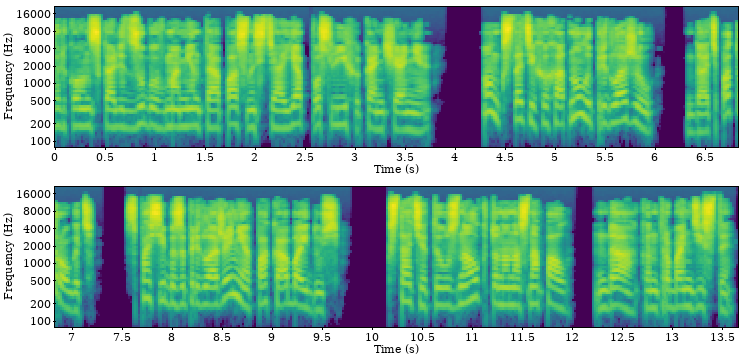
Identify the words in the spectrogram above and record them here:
Только он скалит зубы в моменты опасности, а я после их окончания. Он, кстати, хохотнул и предложил. «Дать потрогать. Спасибо за предложение, пока обойдусь. Кстати, ты узнал, кто на нас напал?» «Да, контрабандисты.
